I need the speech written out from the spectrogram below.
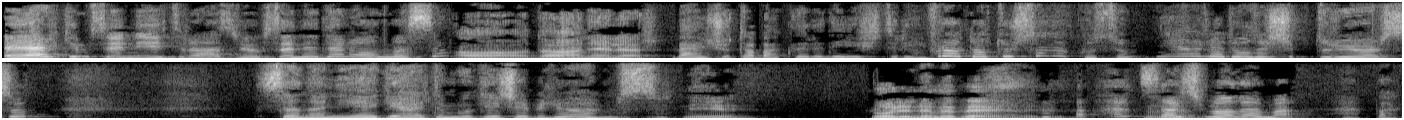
Eğer kimsenin itirazı yoksa neden olmasın? Aa daha neler. Ben şu tabakları değiştireyim. Fırat otursana kuzum. Niye öyle dolaşıp duruyorsun? Sana niye geldim bu gece biliyor musun? Niye? Rolünü mü beğenmedin? Saçmalama. Bak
